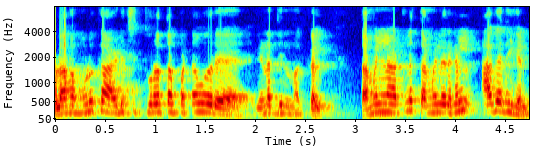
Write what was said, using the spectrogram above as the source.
உலகம் முழுக்க அடிச்சு துரத்தப்பட்ட ஒரு இனத்தின் மக்கள். தமிழ்நாட்டுல தமிழர்கள் அகதிகள்.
